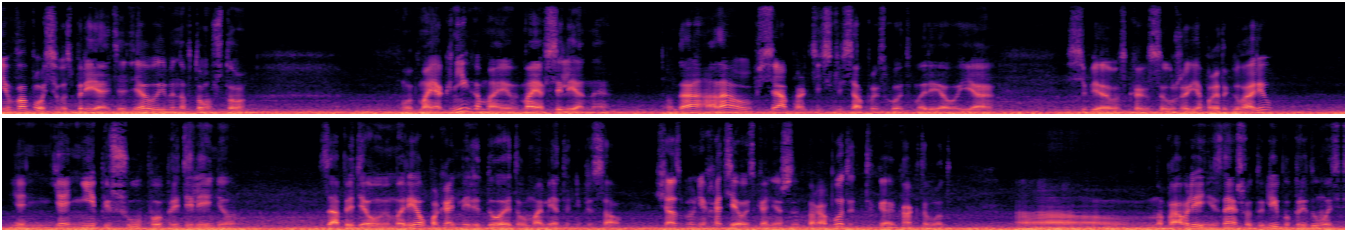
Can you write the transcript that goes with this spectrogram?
не в вопросе восприятия. Дело именно в том, что вот моя книга, моя, моя вселенная, да, она вся, практически вся происходит в Мариэл. Я себе, говорится, уже я про это говорил. Я, я не пишу по определению за пределами Мариэл, по крайней мере, до этого момента не писал. Сейчас бы мне хотелось, конечно, поработать как-то вот э, в направлении, знаешь, вот либо придумать,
